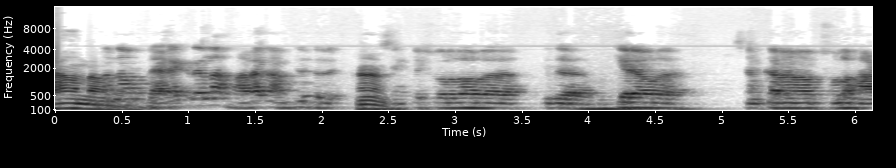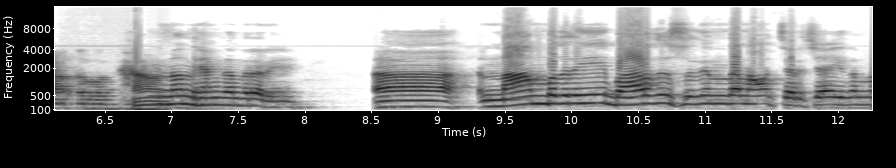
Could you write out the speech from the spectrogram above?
ಹೌದ್ ಮತ್ತ್ ಹೌದ್ ನಾವ್ ಬ್ಯಾರೆ ಕಡೆ ಎಲ್ಲಾ ಹೊರಗ ಅಂತಿದ್ರಿ. ಶಂಕೇಶ್ವರದವ್ರ ಇದ ಹುಕ್ಕೇರಿ ಅವ್ರ ಶಂಕರ ಚಲೋ ಹಾಡ್ತಾರ ಅಂತ. ಇನ್ನೊಂದ್ ಹೆಂಗಂದ್ರ ರೀ ಆ ನಾಂಬದ್ರಿ ಬಾಳ ದಿವಸದಿಂದ ನಾವು ಚರ್ಚೆ ಇದನ್ನ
